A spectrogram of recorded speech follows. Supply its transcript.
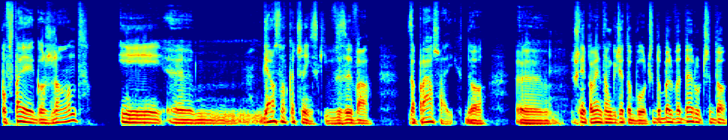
powstaje jego rząd i Jarosław Kaczyński wzywa zaprasza ich do, e, już nie pamiętam gdzie to było, czy do Belwederu, czy do e,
